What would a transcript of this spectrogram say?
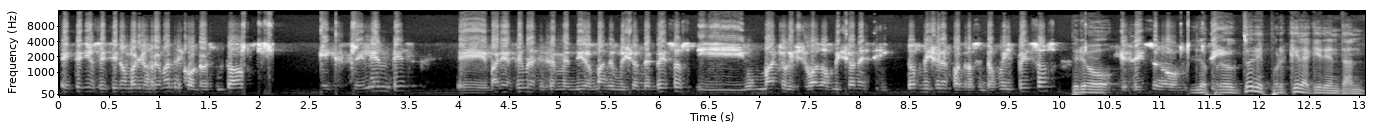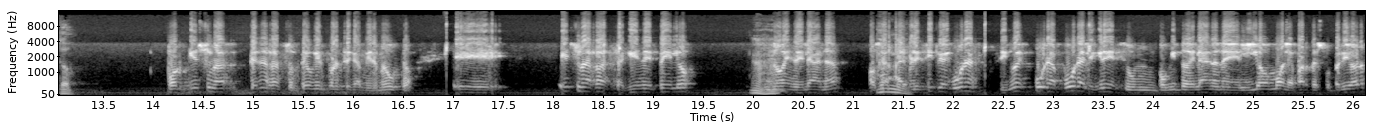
Este año se hicieron varios remates con resultados excelentes. Eh, varias hembras que se han vendido más de un millón de pesos y un macho que llegó a dos millones y dos millones cuatrocientos mil pesos Pero que se hizo los sí, productores, ¿por qué la quieren tanto? porque es una tenés razón tengo que ir por este camino me gustó. Eh, es una raza que es de pelo Ajá. no es de lana. O sea al principio algunas si no es pura pura le crece un poquito de lana en el lomo en la parte superior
